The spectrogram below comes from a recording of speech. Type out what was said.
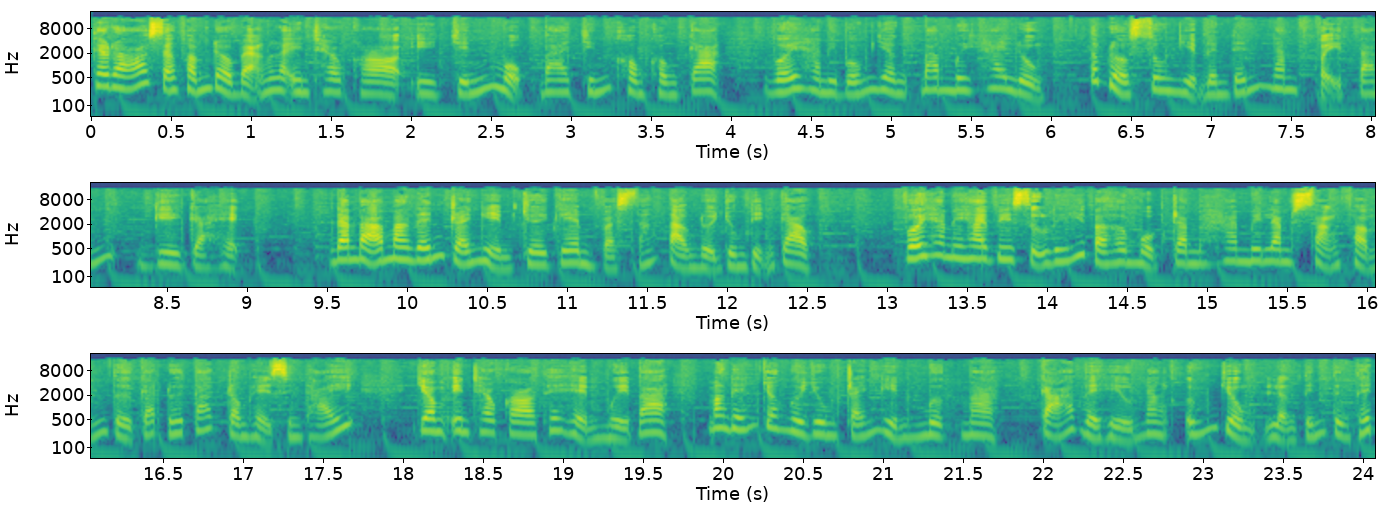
Theo đó, sản phẩm đầu bảng là Intel Core i9 13900K với 24 nhân 32 luồng, tốc độ xung nhịp lên đến 5,8 GHz, đảm bảo mang đến trải nghiệm chơi game và sáng tạo nội dung đỉnh cao. Với 22 vi xử lý và hơn 125 sản phẩm từ các đối tác trong hệ sinh thái, dòng Intel Core thế hệ 13 mang đến cho người dùng trải nghiệm mượt mà cả về hiệu năng ứng dụng lẫn tính tương thích.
